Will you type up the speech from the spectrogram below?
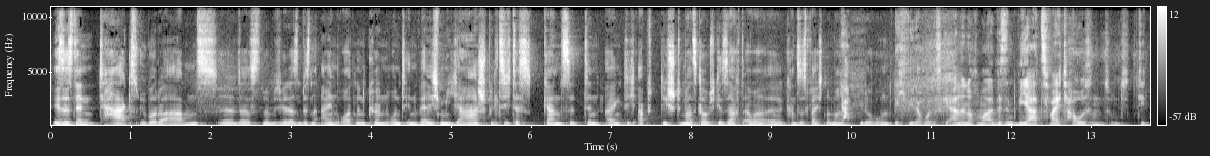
Ist es denn tagsüber oder abends, äh, das, damit wir das ein bisschen einordnen können? Und in welchem Jahr spielt sich das Ganze denn eigentlich ab? Die Stimme hat es, glaube ich, gesagt, aber äh, kannst du es vielleicht nochmal Ja, wiederholen? Ich wiederhole es gerne nochmal. Wir sind im Jahr 2000 und die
